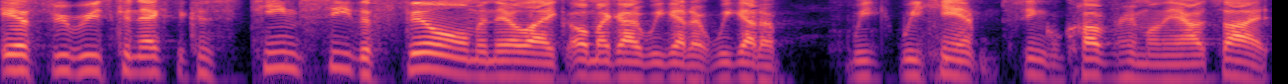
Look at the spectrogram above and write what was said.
if Drew Brees connected because teams see the film and they're like, oh my god, we gotta we gotta we we can't single cover him on the outside.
